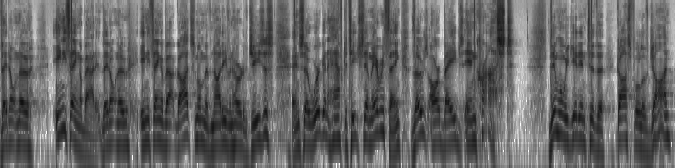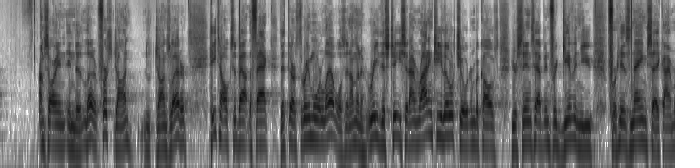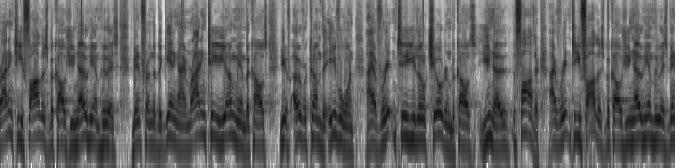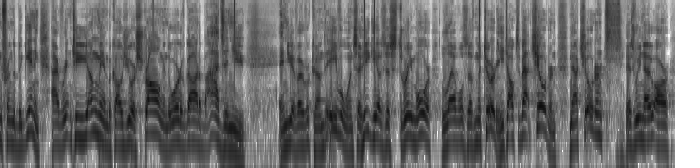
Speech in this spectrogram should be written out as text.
They don't know anything about it. They don't know anything about God. Some of them have not even heard of Jesus. And so we're going to have to teach them everything. Those are babes in Christ. Then when we get into the Gospel of John, I'm sorry, in, in the letter, First John, John's letter, he talks about the fact that there are three more levels, and I'm going to read this to you. He said, I'm writing to you, little children, because your sins have been forgiven you for his name's sake. I am writing to you, fathers, because you know him who has been from the beginning. I am writing to you, young men, because you have overcome the evil one. I have written to you, little children, because you know the Father. I have written to you, fathers, because you know him who has been from the beginning. I have written to you, young men, because you are strong, and the word of God abides in you and you have overcome the evil one. So he gives us three more levels of maturity. He talks about children. Now, children, as we know, are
